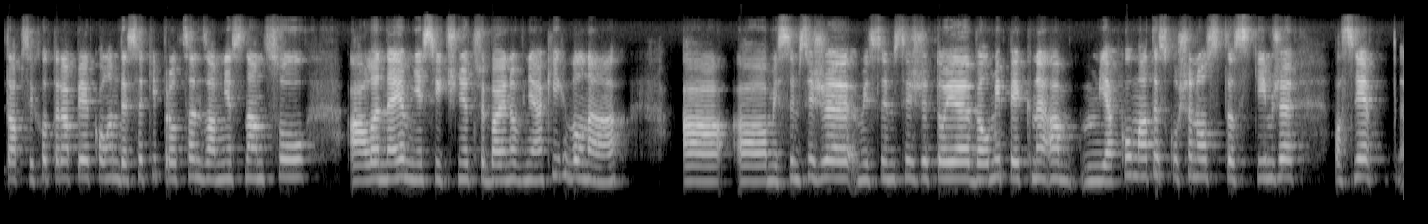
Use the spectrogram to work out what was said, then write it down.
ta psychoterapie kolem 10% zaměstnanců ale ne měsíčně, třeba jenom v nějakých vlnách. A, a myslím, si, že, myslím si, že to je velmi pěkné. A jakou máte zkušenost s tím, že vlastně uh,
